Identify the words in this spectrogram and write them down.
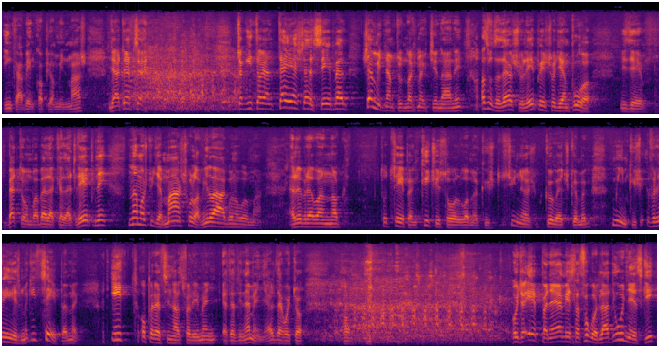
inkább én kapjam, mint más. De hát egyszer... Csak itt olyan teljesen szépen semmit nem tudnak megcsinálni. Az volt az első lépés, hogy ilyen puha izé, betonba bele kellett lépni. Na most ugye máshol a világon, ahol már előbbre vannak, ott szépen kicsiszolva, meg kis színes kövecske, meg mind kis réz, meg itt szépen, meg. Hát itt operettszínház felé menj, tehát nem menj el, de hogyha... Ha, hogyha éppen elmész, hát fogod látni, úgy néz ki,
